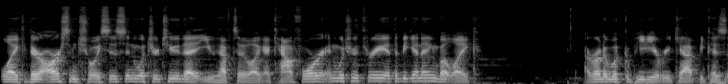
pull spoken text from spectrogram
like there are some choices in Witcher 2 that you have to like account for in Witcher 3 at the beginning, but like I wrote a Wikipedia recap because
